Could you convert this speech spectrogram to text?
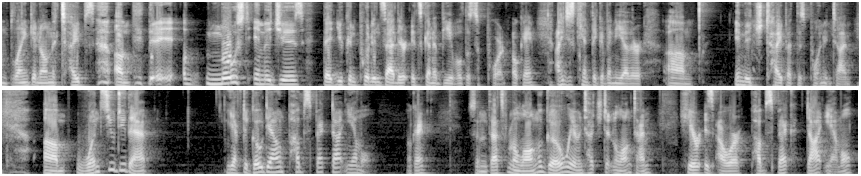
I'm blanking on the types. Um, the, most images that you can put inside there, it's going to be able to support. Okay. I just can't think of any other um, image type at this point in time. Um, once you do that, you have to go down pubspec.yaml. Okay, so that's from a long ago. We haven't touched it in a long time. Here is our pubspec.yaml.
